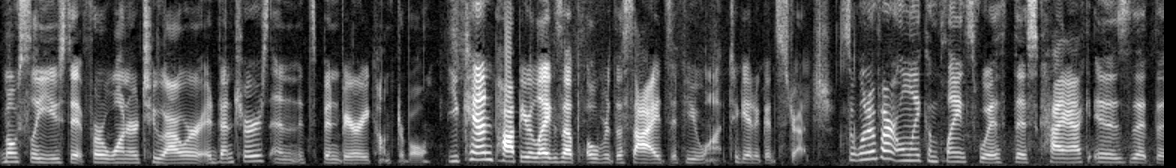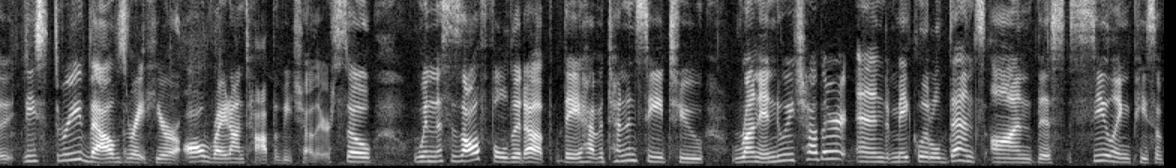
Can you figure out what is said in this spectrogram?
mostly used it for one or two hour adventures and it's been very comfortable. You can pop your legs up over the sides if you want to get a good stretch. So one of our only complaints with this kayak is that the, these three valves right here are all right on top of each other. So when this is all folded up, they have a tendency to run into each other and make little dents on this sealing piece of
